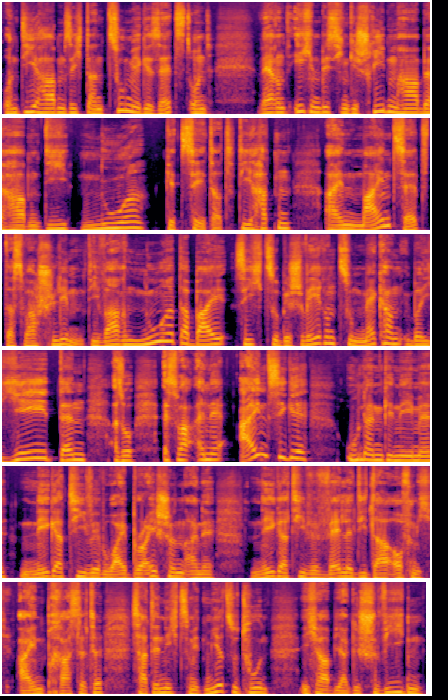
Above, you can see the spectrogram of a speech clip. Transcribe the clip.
Und die haben sich dann zu mir gesetzt und während ich ein bisschen geschrieben habe, haben die nur gezetert. Die hatten ein Mindset, das war schlimm. Die waren nur dabei, sich zu beschweren, zu meckern über jeden. Also es war eine einzige unangenehme negative Vibration, eine negative Welle, die da auf mich einprasselte. Es hatte nichts mit mir zu tun. Ich habe ja geschwiegen,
